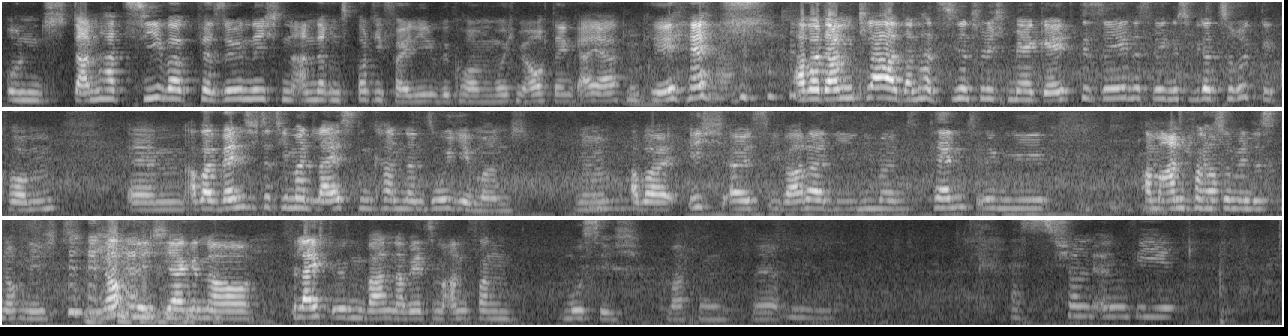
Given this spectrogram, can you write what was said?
Und dann hat sie aber persönlich einen anderen Spotify-Deal bekommen, wo ich mir auch denke, ah ja, mhm. okay. Ja. aber dann, klar, dann hat sie natürlich mehr Geld gesehen, deswegen ist sie wieder zurückgekommen. Ähm, aber wenn sich das jemand leisten kann, dann so jemand. Ne? Mhm. Aber ich als Ivada, die niemand kennt, irgendwie am Anfang noch zumindest noch nicht. noch nicht, ja genau. Vielleicht irgendwann, aber jetzt am Anfang muss ich machen. Ja. Mhm. Es ist schon irgendwie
